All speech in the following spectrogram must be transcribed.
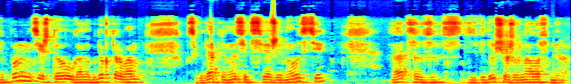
И помните, что уголок доктор вам всегда приносит свежие новости от ведущих журналов мира.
